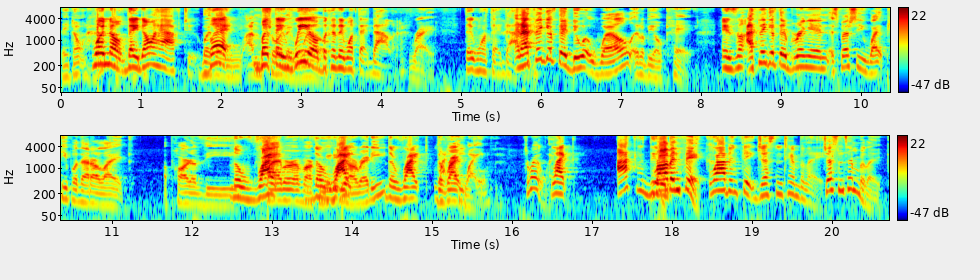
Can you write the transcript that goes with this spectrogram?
They don't. Have well no they don't have to But but they- but sure they, they will will. because they want that dollar right. they want that dollar And I think if they do it well, it'll be okay. As long- I think if they bring in, especially white people that are like a part of the, the right fiber of our the community right already, the right the right people. white, the right white, like I can do Robin Thicke. Robin Thicke, Justin Timberlake, Justin Timberlake.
